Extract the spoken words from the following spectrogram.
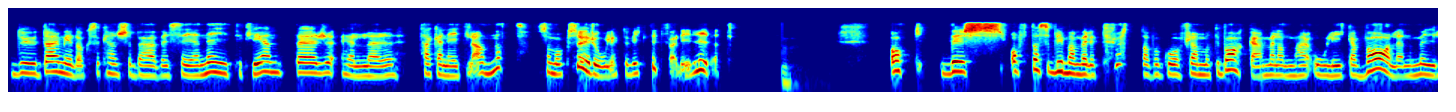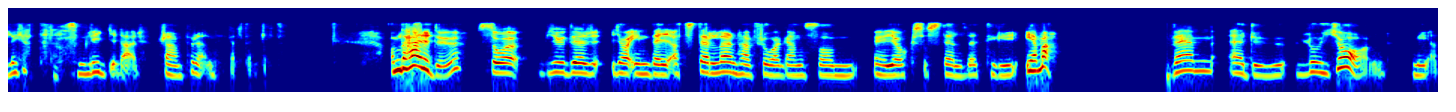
du därmed också kanske behöver säga nej till klienter eller tacka nej till annat som också är roligt och viktigt för dig i livet. Mm. Och det, ofta så blir man väldigt trött av att gå fram och tillbaka mellan de här olika valen och möjligheterna som ligger där framför en helt enkelt. Om det här är du så bjuder jag in dig att ställa den här frågan som eh, jag också ställde till Eva. Vem är du lojal med?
